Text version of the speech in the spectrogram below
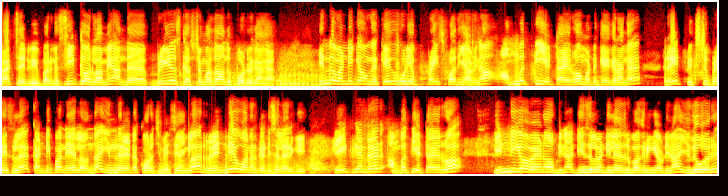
பேக் சைடு வியூ பாருங்க. சீட் கவர் எல்லாமே அந்த ப்ரீவியஸ் கஸ்டமர் தான் வந்து போட்டிருக்காங்க. இந்த வண்டிக்கு அவங்க கேட்கக்கூடிய ப்ரைஸ் பார்த்தீங்க அப்படின்னா ஐம்பத்தி எட்டாயிரம் ரூபா மட்டும் கேட்குறாங்க. ரேட் ஃபிக்ஸ்டு ப்ரைஸில் கண்டிப்பாக நேரில் வந்தால் இந்த ரேட்டை குறைச்சி பேசுவீங்களா? ரெண்டே ஓனர் கண்டிஷனில் இருக்கு. எயிட் ஹண்ட்ரட் ஐம்பத்தி எட்டாயிரம் ரூபா. இண்டிகோ வேணும் அப்படின்னா டீசல் வண்டியில் எதிர்பார்க்குறீங்க அப்படின்னா இது ஒரு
